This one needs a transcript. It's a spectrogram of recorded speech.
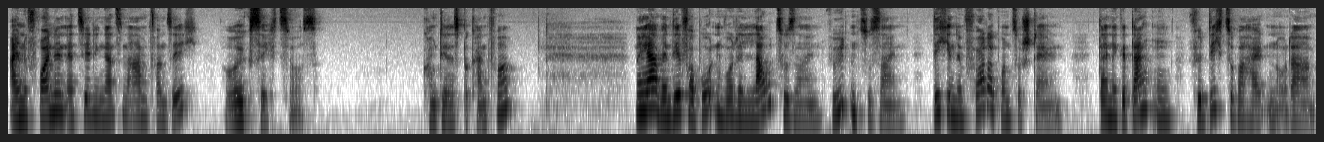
Eine Freundin erzählt den ganzen Abend von sich. Rücksichtslos. Kommt dir das bekannt vor? Naja, wenn dir verboten wurde, laut zu sein, wütend zu sein, dich in den Vordergrund zu stellen, deine Gedanken für dich zu behalten oder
